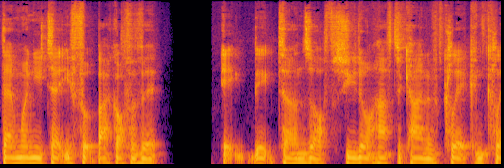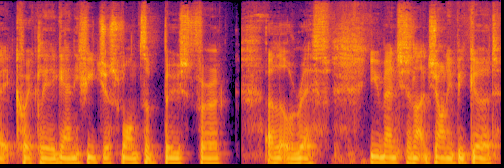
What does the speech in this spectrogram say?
then when you take your foot back off of it, it, it turns off so you don't have to kind of click and click quickly again if you just want a boost for a, a little riff you mentioned like Johnny B. Goode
